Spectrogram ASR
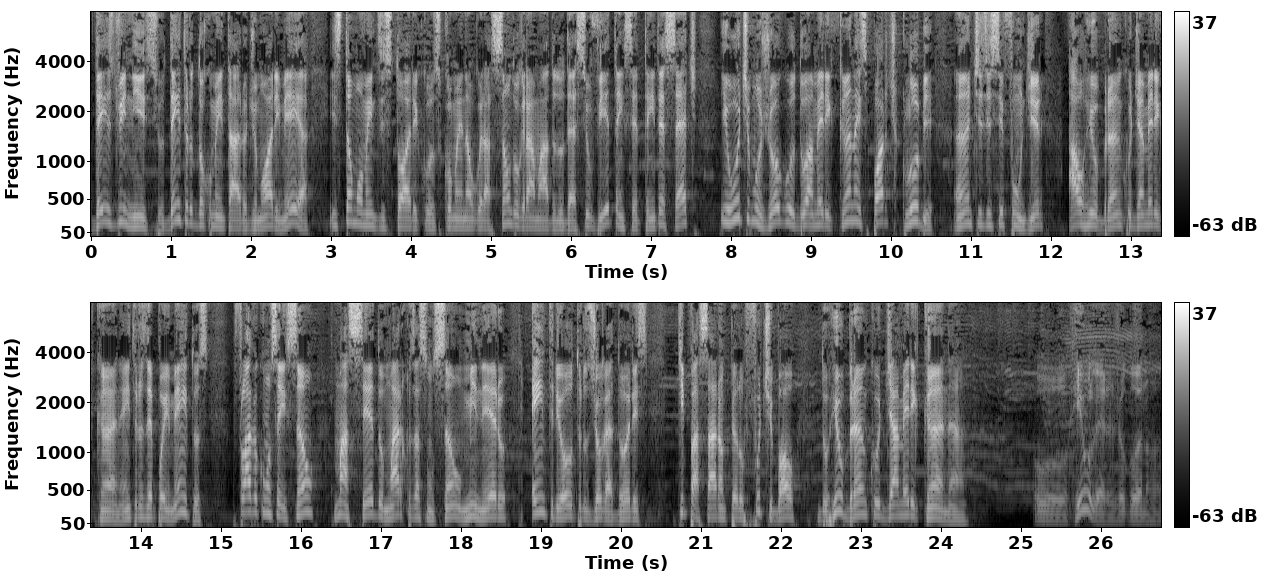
desde o início. Dentro do documentário de uma hora e meia estão momentos históricos como a inauguração do gramado do Décio Vita em 77 e o último jogo do Americana Sport Clube, antes de se fundir ao Rio Branco de Americana. Entre os depoimentos, Flávio Conceição, Macedo, Marcos Assunção, Mineiro, entre outros jogadores que passaram pelo futebol do Rio Branco de Americana. O Hiller jogou no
